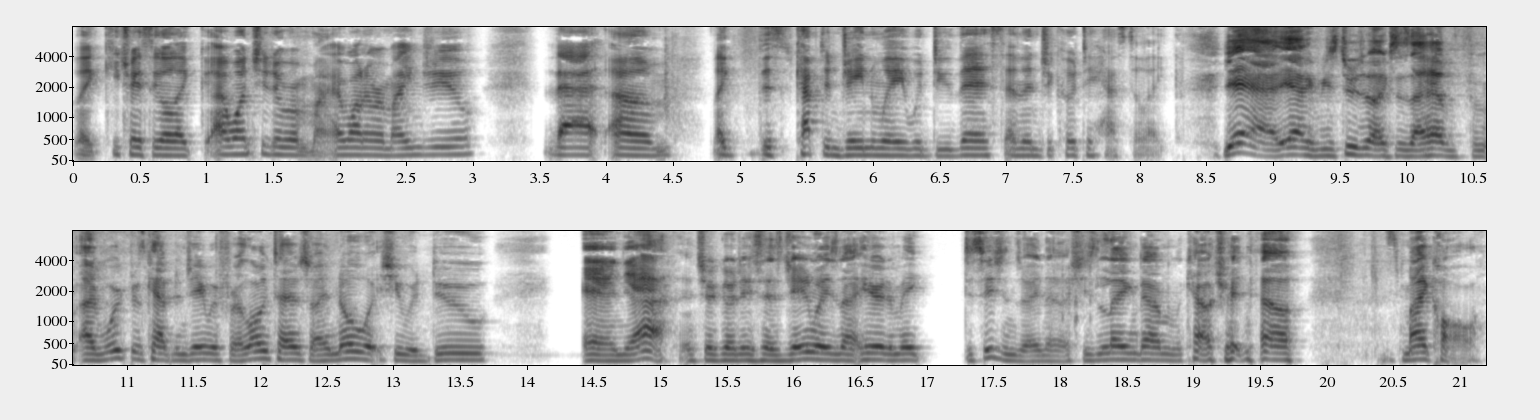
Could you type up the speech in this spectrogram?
Like he tries to go, like I want you to remind, I want to remind you that, um, like this Captain Janeway would do this, and then Chakotay has to like, Yeah, yeah. He's Tuvok says, "I have I've worked with Captain Janeway for a long time, so I know what she would do." And yeah, and Chakotay says, "Janeway's not here to make decisions right now. She's laying down on the couch right now. It's my call."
